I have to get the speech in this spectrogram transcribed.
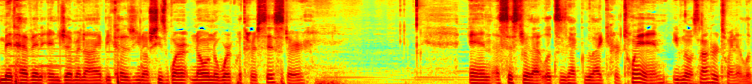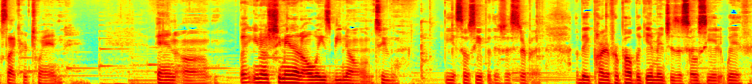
midheaven in Gemini because you know she's weren't known to work with her sister and a sister that looks exactly like her twin, even though it's not her twin, it looks like her twin. And um, but you know she may not always be known to be associated with her sister, but a big part of her public image is associated with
